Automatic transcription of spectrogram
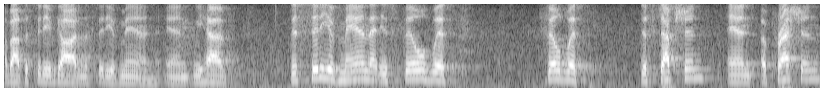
about the city of God and the city of man. And we have this city of man that is filled with, filled with deception and oppression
